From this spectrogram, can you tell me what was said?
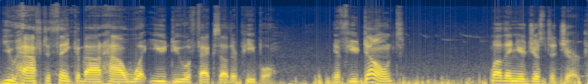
you have to think about how what you do affects other people. If you don't, well, then you're just a jerk.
